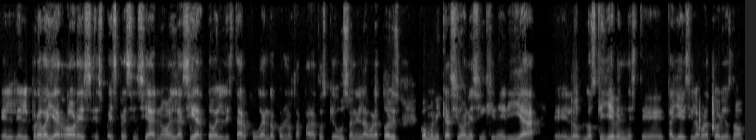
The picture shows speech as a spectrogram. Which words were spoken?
El, prueba y error es, es, es, presencial, ¿no? El acierto, el estar jugando con los aparatos que usan en laboratorios, comunicaciones, ingeniería, eh, los, que lleven este, talleres y laboratorios, ¿no?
